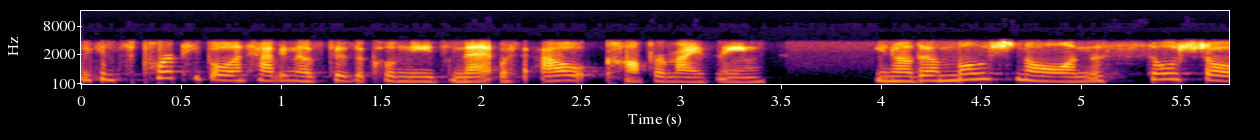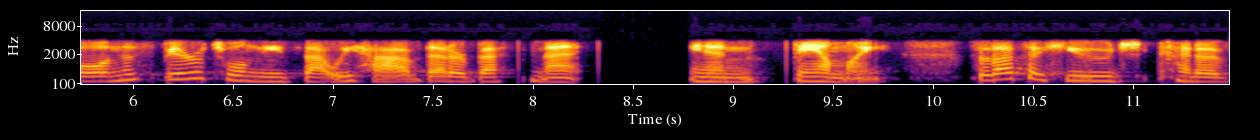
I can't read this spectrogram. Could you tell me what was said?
we can support people in having those physical needs met without compromising, you know, the emotional and the social and the spiritual needs that we have that are best met in family. So that's a huge kind of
